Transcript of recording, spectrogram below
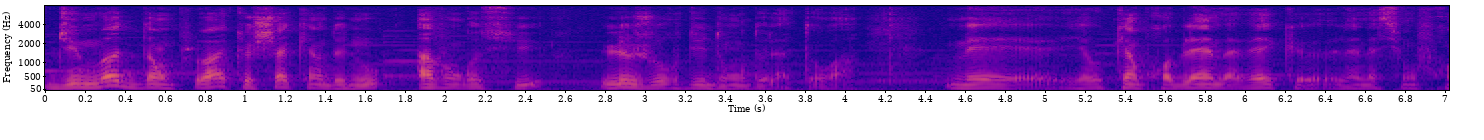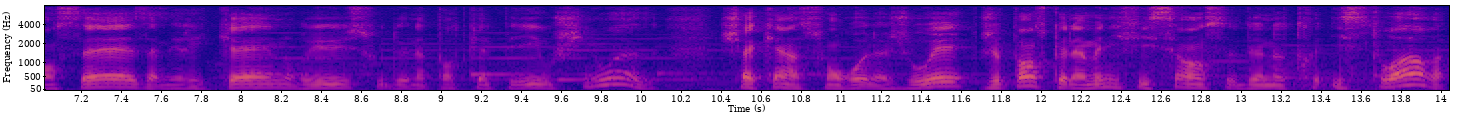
du mode d'emploi que chacun de nous avons reçu le jour du don de la Torah mais il n'y a aucun problème avec euh, la nation française, américaine, russe ou de n'importe quel pays ou chinoise. Chacun a son rôle à jouer. Je pense que la magnificence de notre histoire,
